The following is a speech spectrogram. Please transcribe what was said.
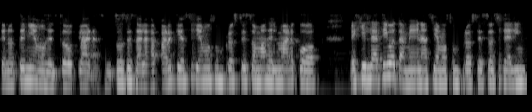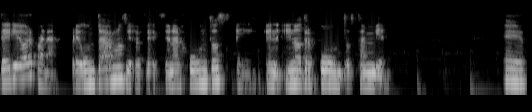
que, no teníamos del todo claras. Entonces, a la par que hacíamos un proceso más del marco legislativo, también hacíamos un proceso hacia el interior para preguntarnos y reflexionar juntos eh, en, en, otros puntos también. Eh,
